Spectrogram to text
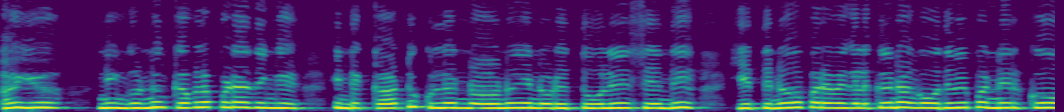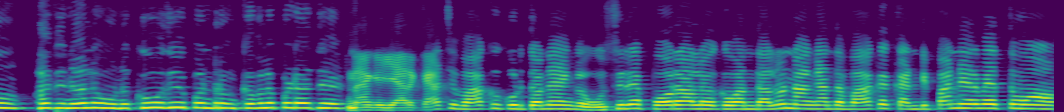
ஐயோ நீங்க ஒன்றும் கவலைப்படாதீங்க. இந்த காட்டுக்குள்ள நானும் என்னோட தோலையும் சேர்ந்து எத்தனையோ பறவைகளுக்கு நாங்க உதவி பண்ணிருக்கோம் அதனால உனக்கும் உதவி பண்றோம். கவலைப்படாத. நாங்க யாருக்காச்சும் வாக்கு கொடுத்தோன்னே எங்க உசிரே போற அளவுக்கு வந்தாலும் நாங்க அந்த வாக்கை கண்டிப்பா நிறைவேற்றுவோம்.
